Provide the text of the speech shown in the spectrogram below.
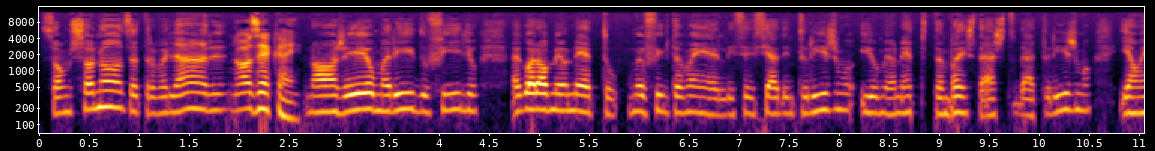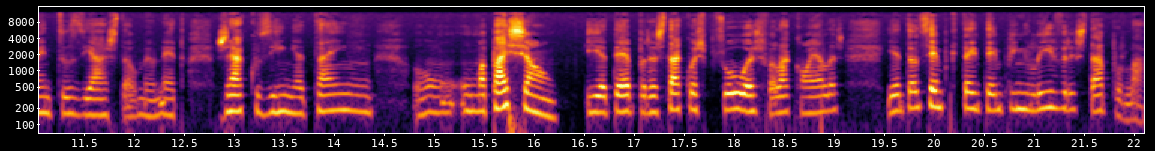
Somos só nós a trabalhar. Nós é quem? Nós, eu, marido, filho. Agora o meu neto, o meu filho também é licenciado em turismo e o meu neto também está a estudar turismo e é um entusiasta. O meu neto já cozinha, tem um, uma paixão e até para estar com as pessoas, falar com elas. E então sempre que tem tempinho livre está por lá.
